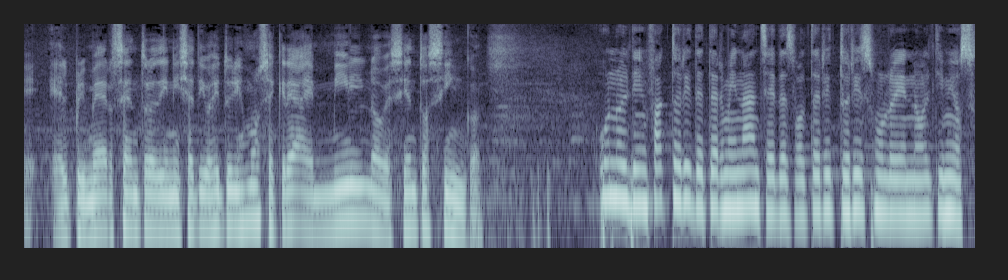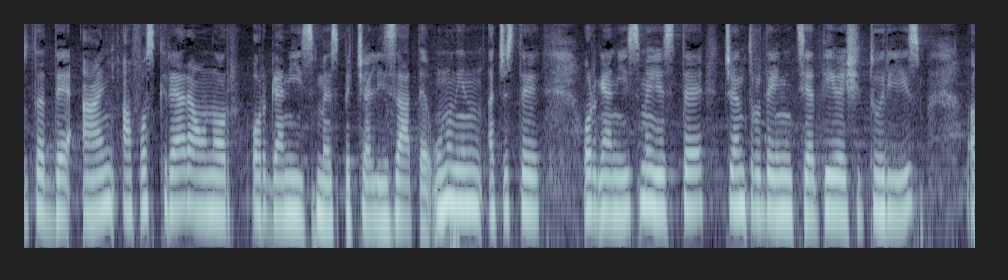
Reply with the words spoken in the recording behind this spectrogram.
Eh, el primer centro de iniciativas y turismo se crea en 1905. Unul din factorii determinanți ai dezvoltării turismului în ultimii 100 de ani a fost crearea unor organisme specializate. Unul din aceste organisme este Centrul de Inițiative și Turism, uh,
